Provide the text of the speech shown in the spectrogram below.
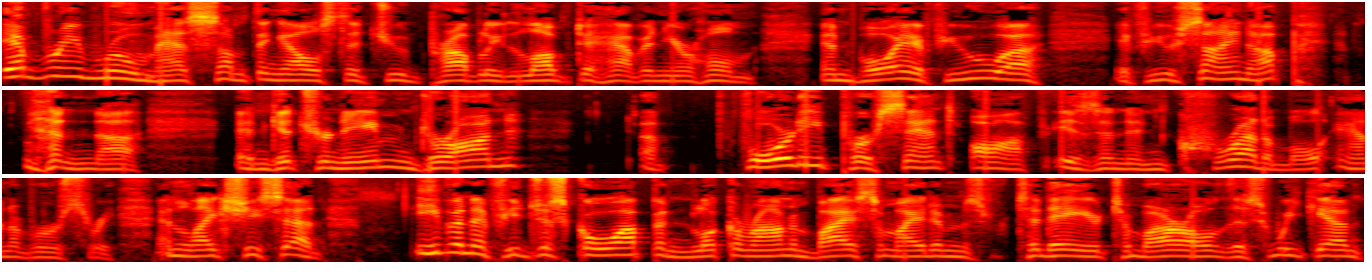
every room has something else that you'd probably love to have in your home. And boy, if you uh, if you sign up and uh, and get your name drawn, Forty percent off is an incredible anniversary. And like she said, even if you just go up and look around and buy some items today or tomorrow, this weekend,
